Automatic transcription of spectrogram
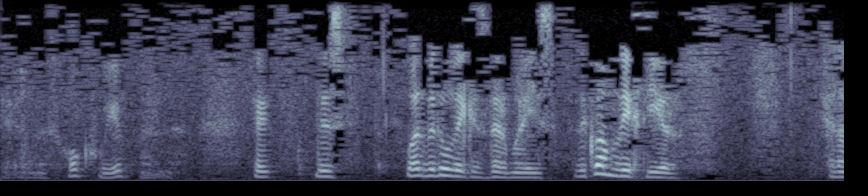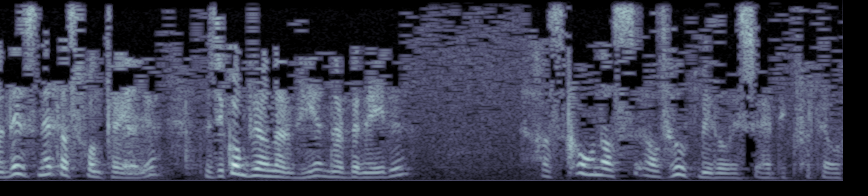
Dat ook goed. Dus wat bedoel ik is daarmee is, er kwam licht hier. En dan is net als fontein, dus je komt wel naar, naar beneden, als, gewoon als, als hulpmiddel is, heb ik verteld.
